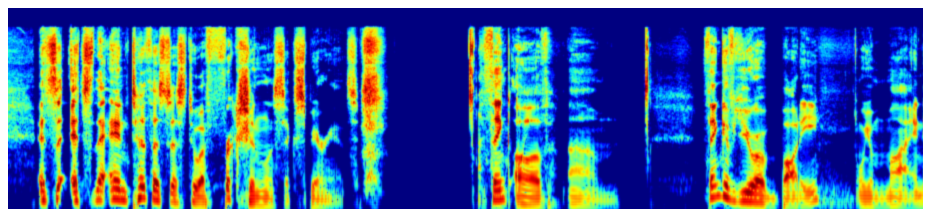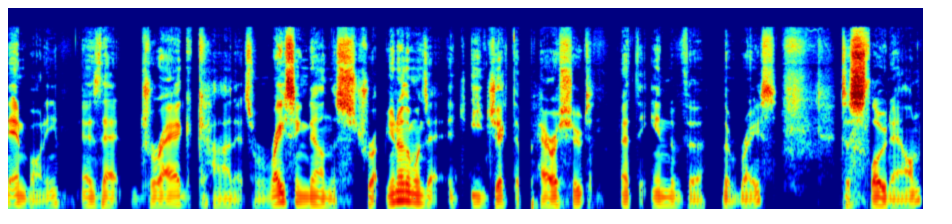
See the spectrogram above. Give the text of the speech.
it's it's the antithesis to a frictionless experience think of um, think of your body or your mind and body as that drag car that's racing down the strip. You know the ones that eject a parachute at the end of the the race to slow down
